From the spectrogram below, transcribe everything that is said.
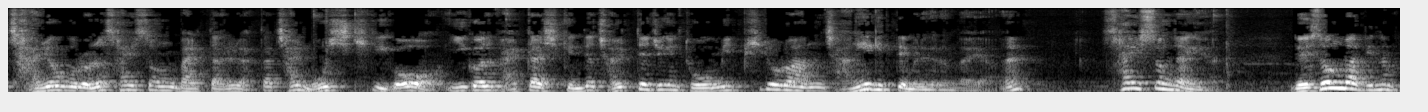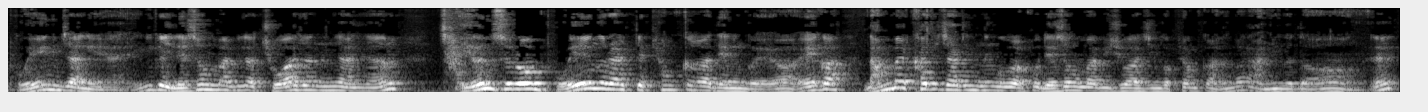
자력으로는 사회성 발달을 갖다 잘 못 시키고 이걸 발달시키는데 절대적인 도움이 필요로 하는 장애이기 때문에 그런 거예요. 에? 사회성 장애야. 뇌성마비는 보행장애야. 그러니까 이 뇌성마비가 좋아졌느냐 아니냐는 자연스러운 보행을 할 때 평가가 되는 거예요. 애가 낱말 카드 잘 읽는 거 갖고 뇌성마비 좋아진 거 평가하는 건 아니거든. 에?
